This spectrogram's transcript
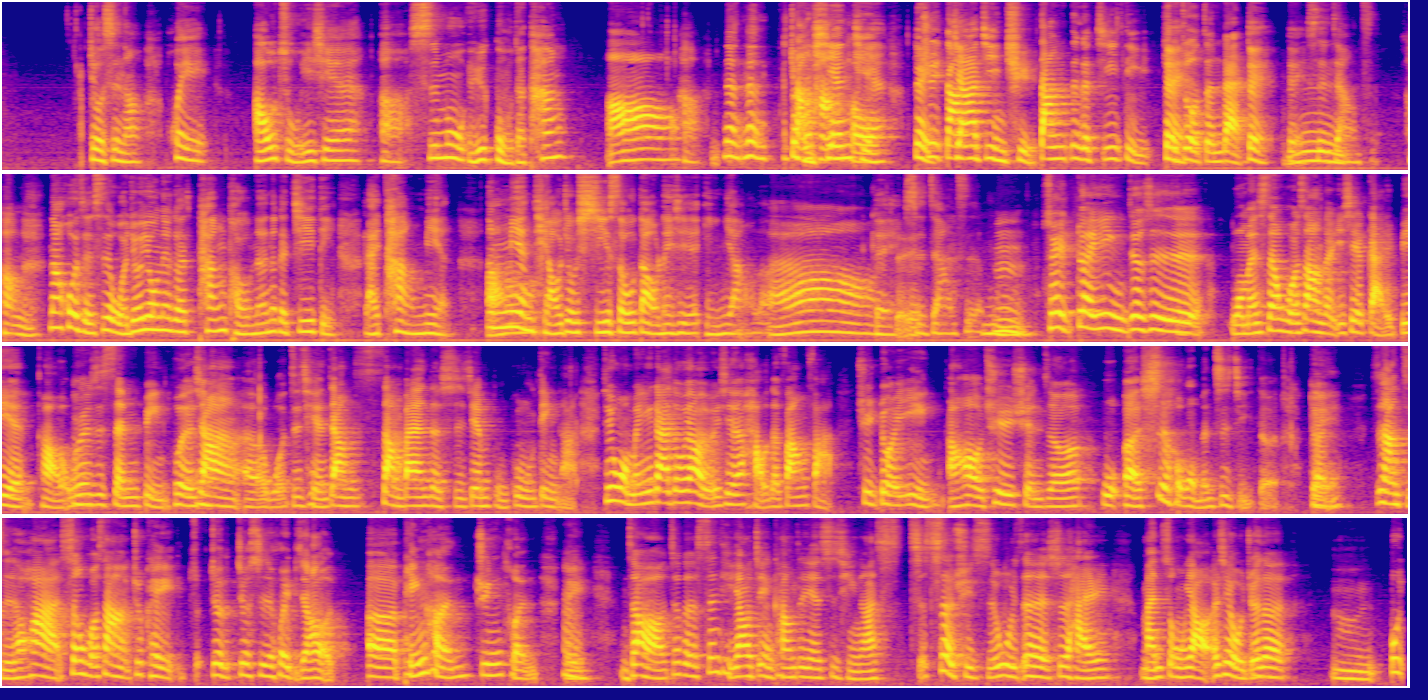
就是呢，会。熬煮一些啊丝木鱼骨的汤哦，好，那那就很鲜甜，对，加进去。当那个基底去做蒸蛋，对对是这样子。好，那或者是我就用那个汤头呢，那个基底来烫面，那面条就吸收到那些营养了。哦，对，是这样子。嗯，所以对应就是。我们生活上的一些改变，好，无论是生病，或者像呃我之前这样上班的时间不固定啊，其实我们应该都要有一些好的方法去对应，然后去选择我呃适合我们自己的，对，这样子的话，生活上就可以就就是会比较呃平衡均衡。对，你知道这个身体要健康这件事情啊，摄取食物真的是还蛮重要，而且我觉得。嗯，不，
